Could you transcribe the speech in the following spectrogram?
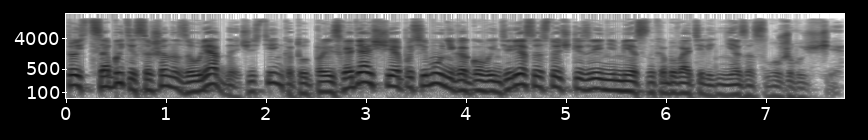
То есть событие совершенно заурядное, частенько тут происходящее, а посему никакого интереса с точки зрения местных обывателей не заслуживающее.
